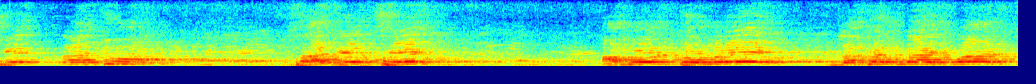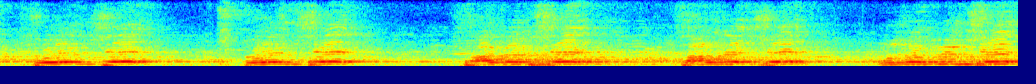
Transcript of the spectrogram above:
शेख राजू साजिद शेख अमोल तोमरे लखन गायकवाड सोहेल शेख सोहेल शेख सागर शेख साजिद शेख मुजम्मिल शेख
